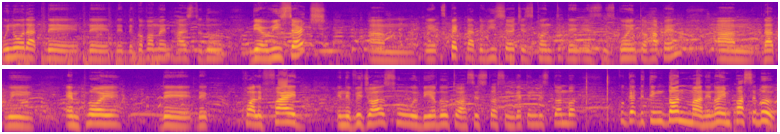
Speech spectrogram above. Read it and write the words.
We know that the, the, the, the government has to do their research um, we expect that the research is, is, is going to happen, um, that we employ the, the qualified individuals who will be able to assist us in getting this done. But could get the thing done, man, you know, impossible.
